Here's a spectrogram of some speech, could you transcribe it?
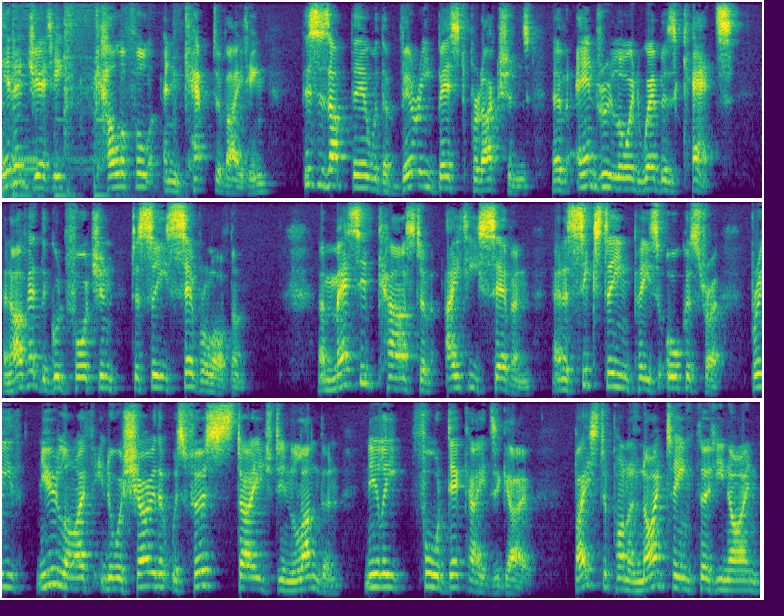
Energetic, colourful, and captivating, this is up there with the very best productions of Andrew Lloyd Webber's Cats, and I've had the good fortune to see several of them. A massive cast of 87 and a 16 piece orchestra breathe new life into a show that was first staged in London nearly four decades ago, based upon a 1939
